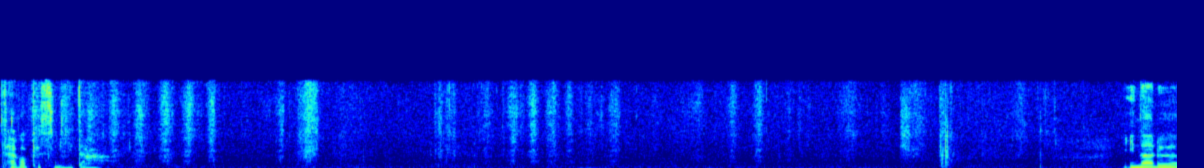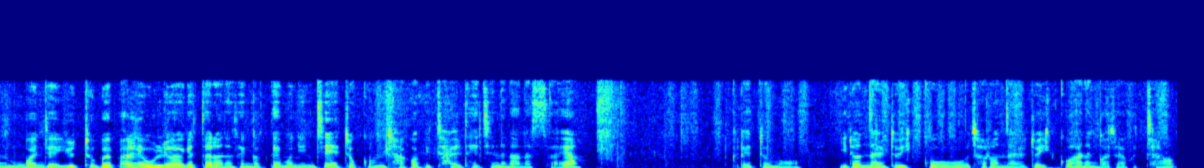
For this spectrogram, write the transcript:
작업했습니다. 이날은 뭔가 이제 유튜브에 빨리 올려야겠다라는 생각 때문인지 조금 작업이 잘 되지는 않았어요. 그래도 뭐 이런 날도 있고 저런 날도 있고 하는 거죠. 그쵸?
